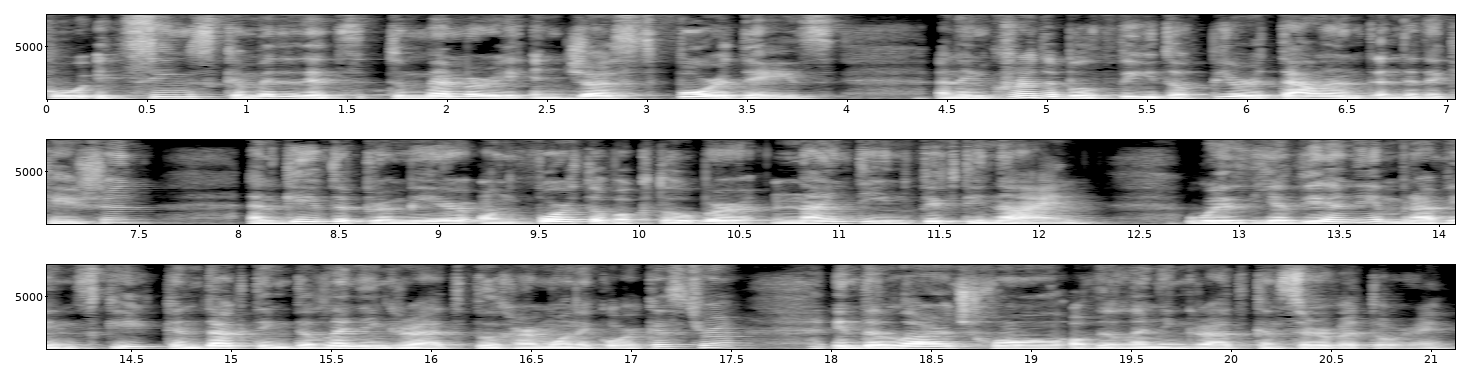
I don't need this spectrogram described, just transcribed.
who it seems committed it to memory in just four days, an incredible feat of pure talent and dedication, and gave the premiere on 4th of October 1959 with Yevgeny Mravinsky conducting the Leningrad Philharmonic Orchestra in the large hall of the Leningrad Conservatory.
